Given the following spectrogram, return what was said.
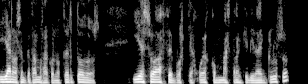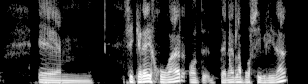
y ya nos empezamos a conocer todos y eso hace pues que juegues con más tranquilidad incluso. Em, si queréis jugar o tener la posibilidad,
